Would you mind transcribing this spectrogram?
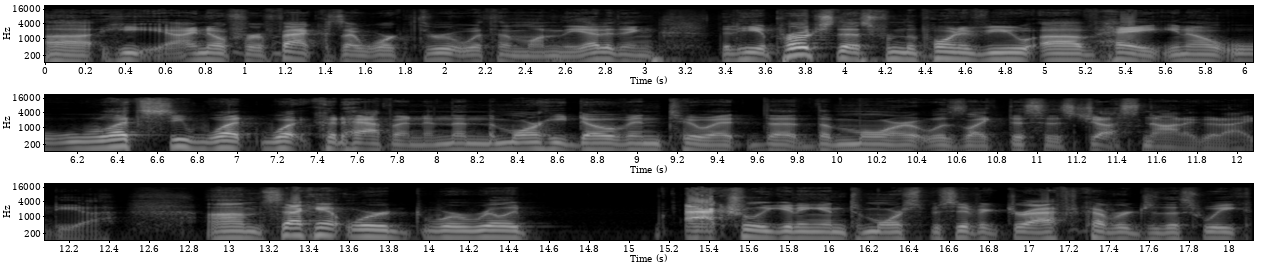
Uh, he, I know for a fact because I worked through it with him on the editing that he approached this from the point of view of, hey, you know, let's see what what could happen, and then the more he dove into it, the the more it was like this is just not a good idea. Um, second, we're we're really actually getting into more specific draft coverage this week.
